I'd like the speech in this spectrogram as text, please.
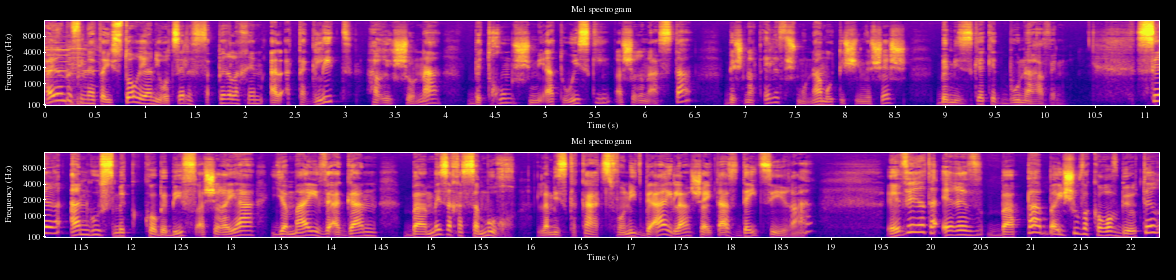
היום בפינת ההיסטוריה אני רוצה לספר לכם על התגלית הראשונה בתחום שמיעת וויסקי אשר נעשתה בשנת 1896 במזקקת בונהאבן. סר אנגוס מקובביף, אשר היה ימאי ועגן במזח הסמוך למזקקה הצפונית באיילה, שהייתה אז די צעירה, העביר את הערב בפאב ביישוב הקרוב ביותר,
